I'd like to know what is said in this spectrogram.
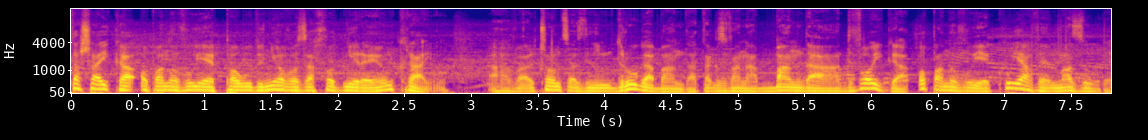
Ta szajka opanowuje południowo-zachodni rejon kraju, a walcząca z nim druga banda, tak zwana banda dwojga, opanowuje Kujawy, Mazury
